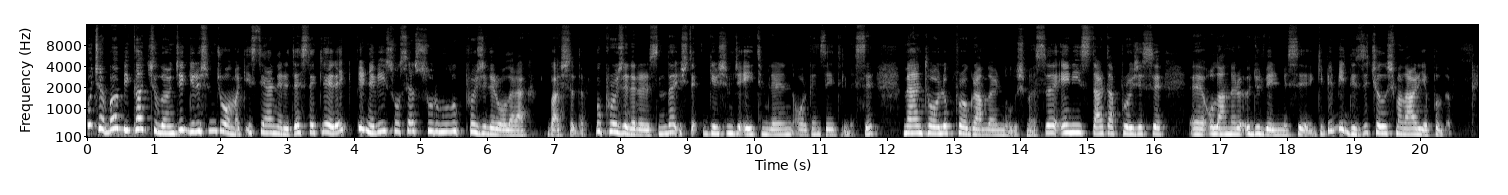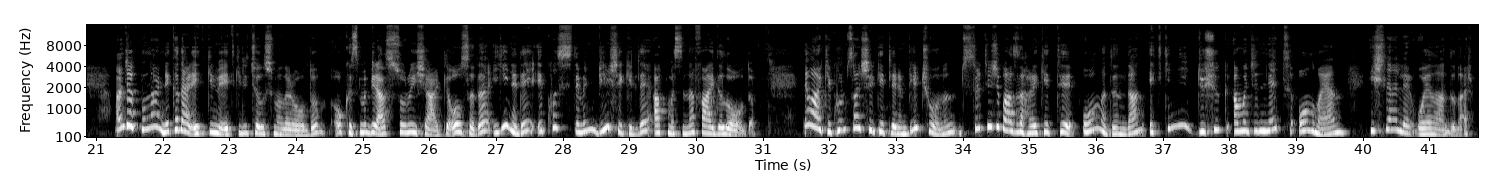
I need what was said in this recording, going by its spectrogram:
Bu çaba birkaç yıl önce girişimci olmak isteyenleri destekleyerek bir nevi sosyal sorumluluk projeleri olarak başladı. Bu projeler arasında işte girişimci eğitimlerinin organize edilmesi, mentorluk programlarının oluşması, en iyi startup projesi e, olanlara ödül verilmesi gibi bir dizi çalışmalar yapıldı. Ancak bunlar ne kadar etkin ve etkili çalışmalar oldu? O kısmı biraz soru işaretli olsa da yine de ekosistemin bir şekilde akmasına faydalı oldu. Ne var ki kurumsal şirketlerin birçoğunun strateji bazlı hareketi olmadığından etkinliği düşük amacı net olmayan işlerle oyalandılar.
